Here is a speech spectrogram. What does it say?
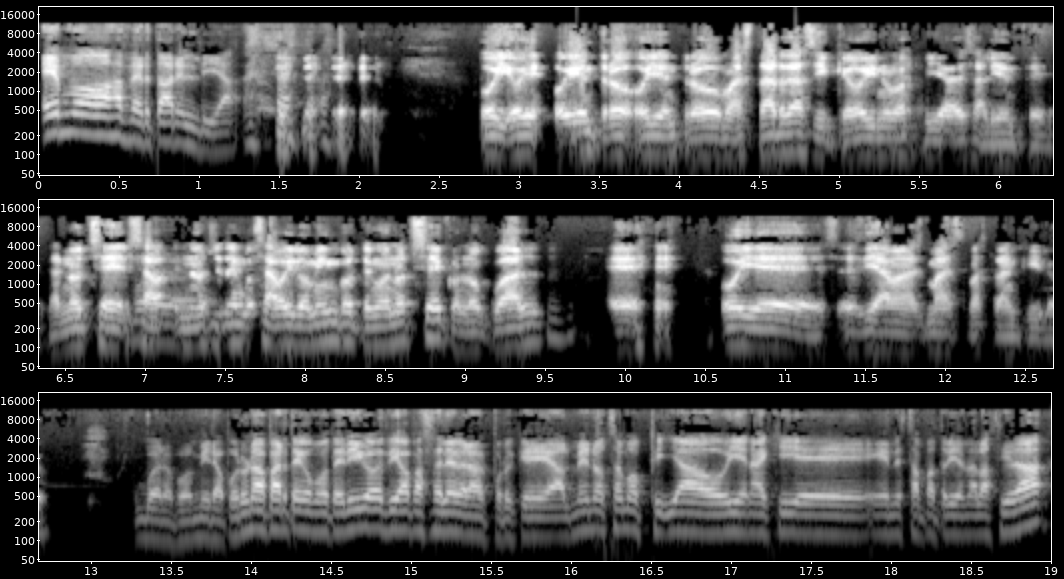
hemos acertado el día. Hoy, hoy, hoy entro, hoy entro más tarde, así que hoy no me has pillado de saliente. La noche, el sábado, Bueno. noche tengo sábado y domingo, tengo noche, con lo cual eh, hoy es, es día más, más, más tranquilo. Bueno, pues mira, por una parte, como te digo, es día para celebrar, porque al menos te hemos pillado bien aquí en esta patrulla de la ciudad.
